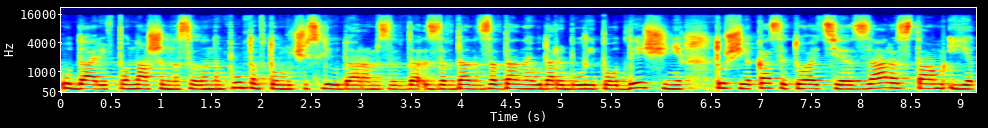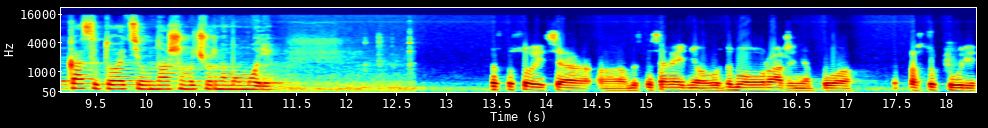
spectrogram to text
ударів по нашим населеним пунктам, в тому числі ударом завда, завда, завдані удари були по Одещині. Тож яка ситуація зараз там і яка ситуація у нашому Чорному морі? Що стосується безпосереднього вогневого ураження по інфраструктурі,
